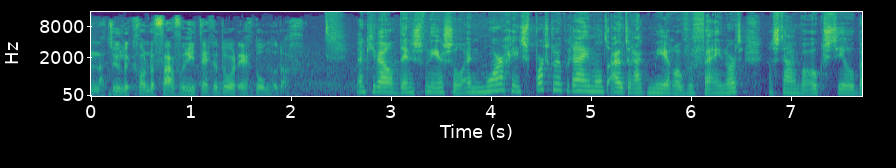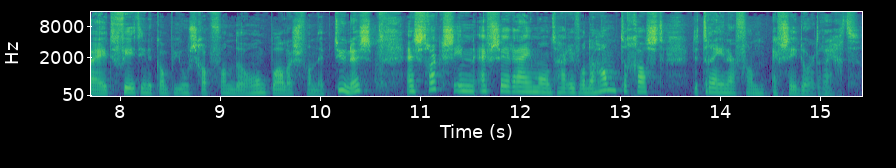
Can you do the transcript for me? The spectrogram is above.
natuurlijk gewoon de favoriet tegen Dordrecht donderdag. Dankjewel, Dennis van Eersel. En morgen in Sportclub Rijnmond uiteraard meer over Feyenoord. Dan staan we ook stil bij het 14e kampioenschap van de honkballers van Neptunus. En straks in FC Rijnmond Harry van der Ham te gast, de trainer van FC Dordrecht.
